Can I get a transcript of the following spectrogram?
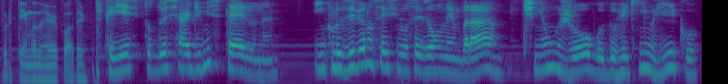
pro tema do Harry Potter. E cria esse, todo esse ar de mistério, né? Inclusive, eu não sei se vocês vão lembrar, tinha um jogo do Riquinho Rico,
